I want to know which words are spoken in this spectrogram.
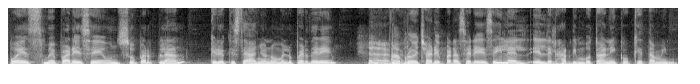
pues me parece un super plan, creo que este año no me lo perderé. Aprovecharé para hacer ese y el, el del jardín botánico que también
